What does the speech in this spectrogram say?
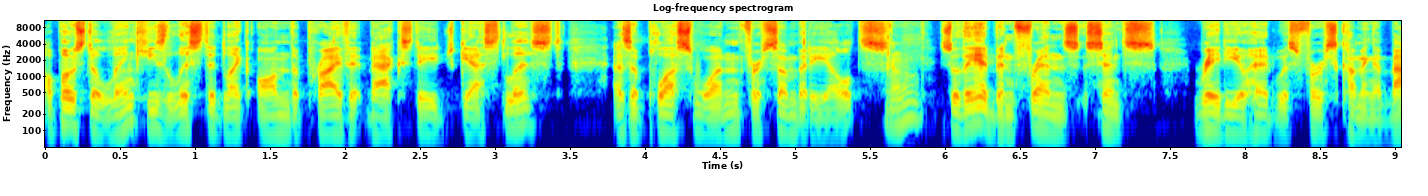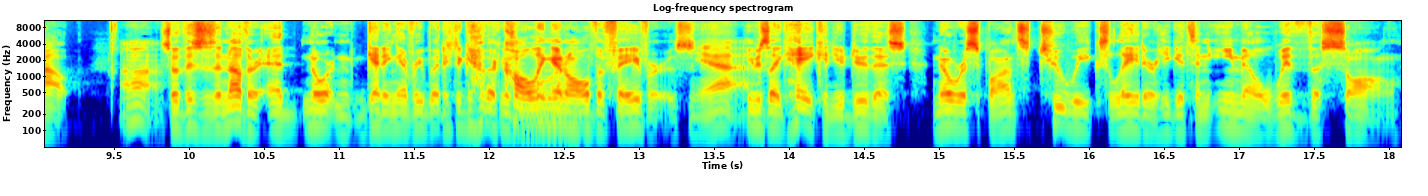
I'll post a link. He's listed like on the private backstage guest list as a plus one for somebody else. Oh. So they had been friends since Radiohead was first coming about. Ah. So this is another Ed Norton getting everybody together, calling in all the favors. Yeah. He was like, "Hey, can you do this?" No response. Two weeks later, he gets an email with the song.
